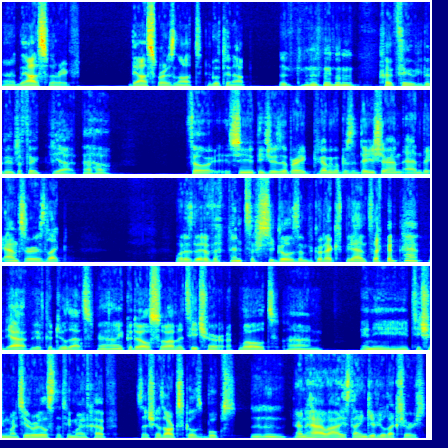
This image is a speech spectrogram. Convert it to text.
uh, the answer if the answer is not good enough. That's interesting. Yeah. Uh-huh. So she teaches a break having a presentation, and the answer is like, "What is this?" So she goes and corrects the answer. Yeah, you could do that. Yeah. You could also have a teacher upload um, any teaching materials that you might have, such as articles, books. And have Einstein give you lectures.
